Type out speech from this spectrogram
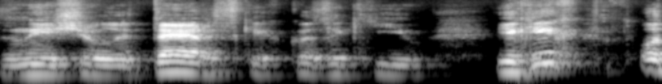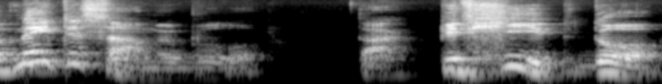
знищували терських козаків, яких одне й те саме було. Так, підхід до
